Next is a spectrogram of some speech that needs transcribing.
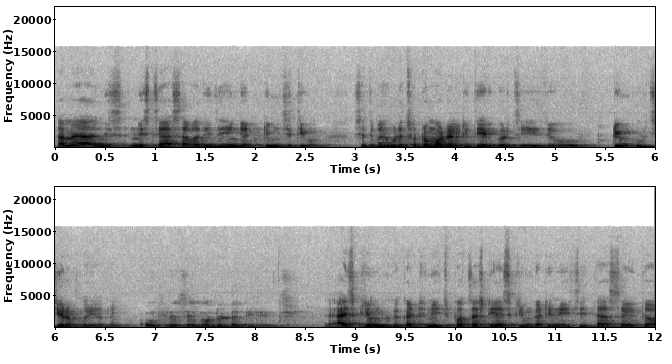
ତ ଆମେ ନିଶ୍ଚୟ ଆଶାବାଦୀ ଯେ ଇଣ୍ଡିଆ ଟିମ୍ ଜିତିବ ସେଥିପାଇଁ ଗୋଟେ ଛୋଟ ମଡ଼େଲଟି ତିଆରି କରିଛି ଯେଉଁ ଟିମ୍କୁ ଚିଅରଅପ୍ କରିବା ପାଇଁ କେଉଁଥିରେ ସେ ମଡ଼େଲଟା ଦିଆଯାଇଛି ଆଇସ୍କ୍ରିମ୍ କାଠି ନେଇଛି ପଚାଶଟି ଆଇସ୍କ୍ରିମ୍ କାଠି ନେଇଛି ତା ସହିତ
